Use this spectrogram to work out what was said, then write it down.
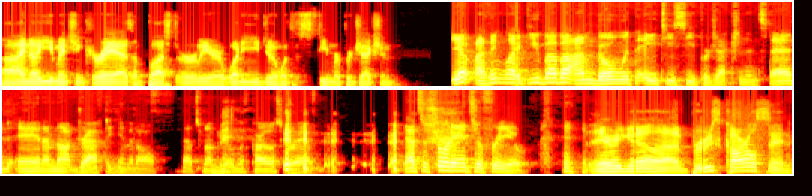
Uh, I know you mentioned Correa as a bust earlier. What are you doing with the steamer projection? Yep, I think like you, Bubba, I'm going with the ATC projection instead, and I'm not drafting him at all. That's what I'm doing with Carlos Correa. That's a short answer for you. there we go. Uh, Bruce Carlson,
